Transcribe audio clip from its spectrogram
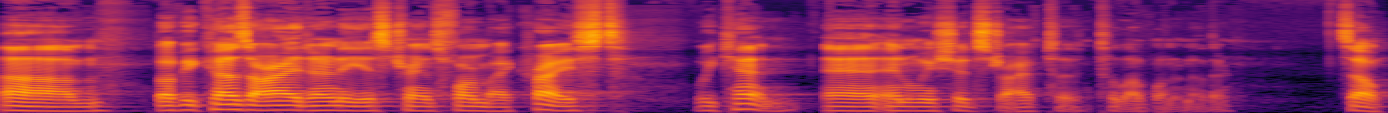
Um, but because our identity is transformed by Christ, we can, and, and we should strive to, to love one another. So,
